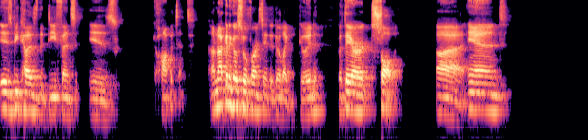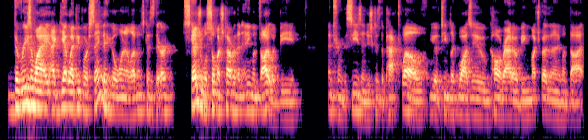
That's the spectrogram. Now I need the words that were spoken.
is because the defense is competent. I'm not going to go so far and say that they're like good, but they are solid. Uh, and the reason why I, get why people are saying they could go one and eleven is because their schedule is so much tougher than anyone thought it would be entering the season just because the Pac 12, you have teams like Wazoo and Colorado being much better than anyone thought.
